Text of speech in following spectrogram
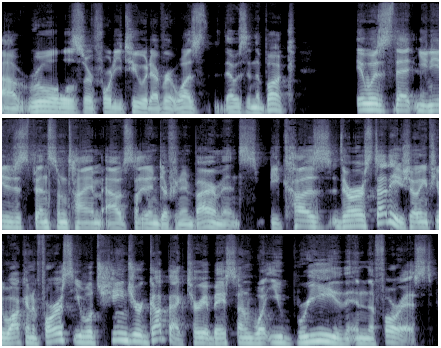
uh, rules or 42 whatever it was that was in the book it was that you needed to spend some time outside in different environments because there are studies showing if you walk in a forest, you will change your gut bacteria based on what you breathe in the forest.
